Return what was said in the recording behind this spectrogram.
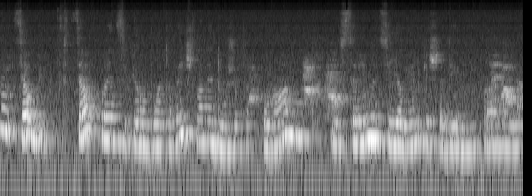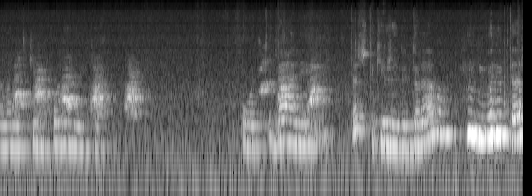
Ну, ця, ця, в принципі, робота вийшла не дуже так погано, але все рівно ці ялинки ще дивні. Правильно, мене такі виходили якісь. От, далі теж такі вже йдуть дерева. Вони теж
